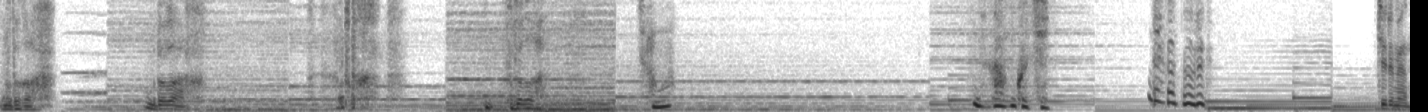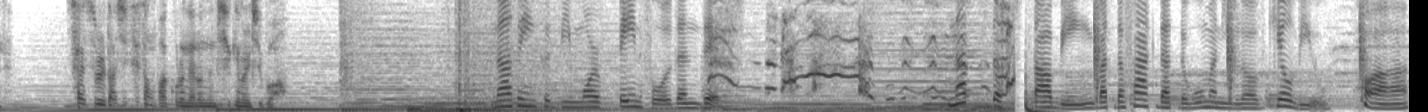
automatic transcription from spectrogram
묻어가. 묻어가. 묻어가. 묻어가. 장우? 내가 한 거지. 내가 너를 찌르면 살수를 다시 세상 밖으로 내놓는 책임을 지고 Nothing could be more painful than this. Not the stabbing, but the fact that the woman you love killed you. Wah.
